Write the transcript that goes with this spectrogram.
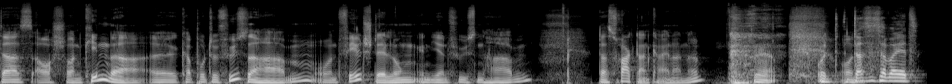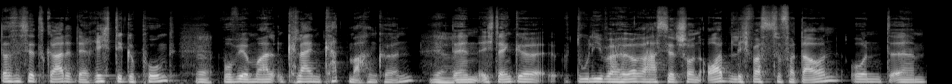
dass auch schon Kinder äh, kaputte Füße haben und Fehlstellungen in ihren Füßen haben, das fragt dann keiner, ne? Ja. Und, Und- das ist aber jetzt, das ist jetzt gerade der richtige Punkt, Ja. wo wir mal einen kleinen Cut machen können. Ja. Denn ich denke, du lieber Hörer hast jetzt schon ordentlich was zu verdauen. Und ähm,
